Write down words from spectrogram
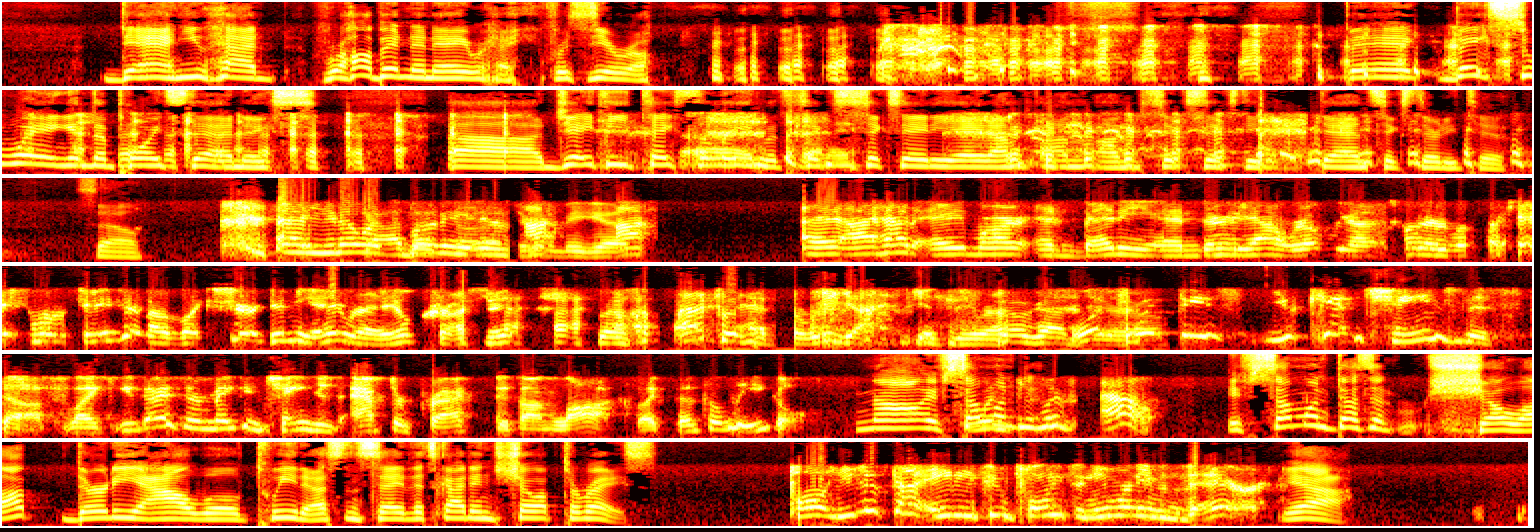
Dan, you had Robin and A-Ray for zero. Big big swing in the point standings. Uh, JT takes the lead with six six eighty eight. I'm I'm, I'm six sixty. Dan six thirty two. So Hey, you know what's God, funny is donuts are I, be good. I, I, I had Amar and Benny and Dirty Al wrote me on Twitter was like, "Hey, you want to change it?" And I was like, "Sure, give me A Ray, he'll crush it." So I actually had three guys get zero. Still got What's with these? You can't change this stuff. Like you guys are making changes after practice on locks. Like that's illegal. no, if when someone he was out. if someone doesn't show up, Dirty Al will tweet us and say this guy didn't show up to race. Paul, you just got 82 points and you weren't even there. Yeah,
